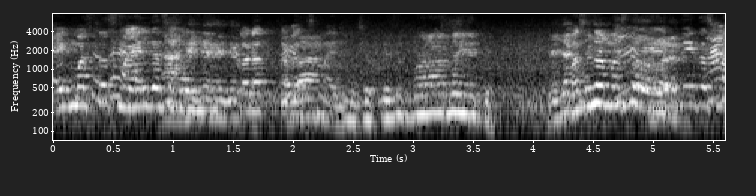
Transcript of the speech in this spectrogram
एक मस्त स्माइल जसं कडक कडक स्माइल त्याच्यात बरोबर नाही येते मस्त मस्त हा,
